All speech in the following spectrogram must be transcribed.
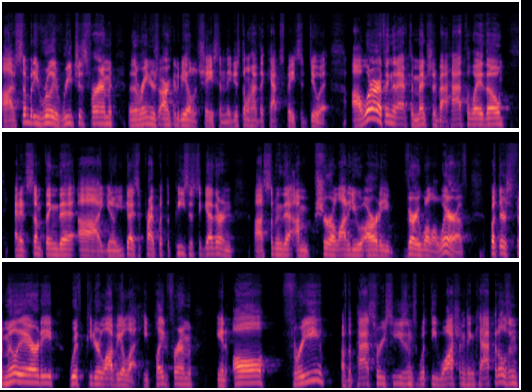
uh, if somebody really reaches for him, then the Rangers aren't going to be able to chase him. They just don't have the cap space to do it. Uh, one other thing that I have to mention about Hathaway, though, and it's something that uh, you know you guys have probably put the pieces together, and uh, something that I'm sure a lot of you are already very well aware of. But there's familiarity with Peter Laviolette. He played for him in all three of the past three seasons with the Washington Capitals, and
